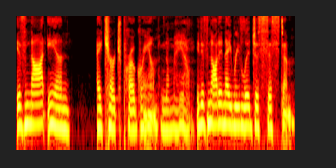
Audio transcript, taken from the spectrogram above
is not in a church program. no ma'am It is not in a religious system.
